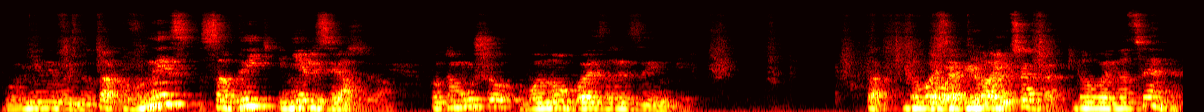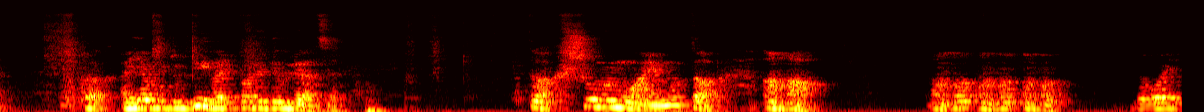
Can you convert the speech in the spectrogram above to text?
Бо мені не видно. Так, вниз садить нельзя, тому що воно без резинки. Так, давай, Давай, забігай. тримай центр. Давай на центр. Так, а я буду бігати, передивлятися. Так, що ми маємо? Так, ага. Ага, ага, ага. Давай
